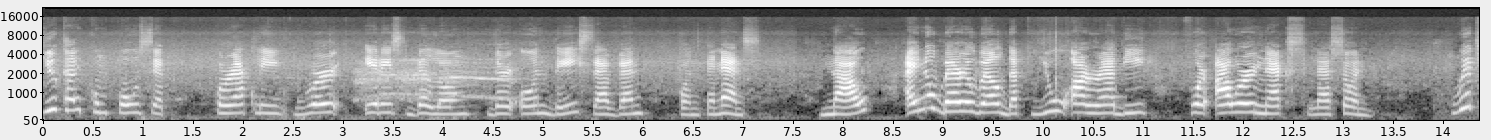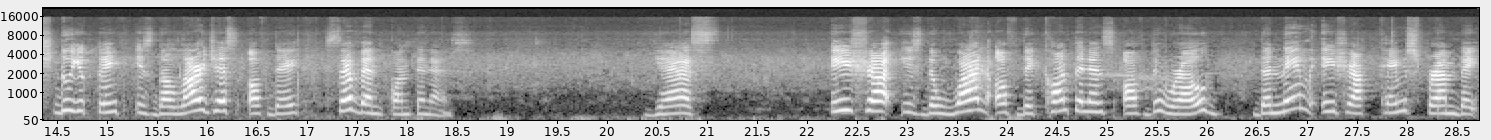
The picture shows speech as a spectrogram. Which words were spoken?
you can compose it correctly where it is belong there on the seven continents. Now, I know very well that you are ready for our next lesson. Which do you think is the largest of the seven continents? Yes, Asia is the one of the continents of the world. The name Asia comes from the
